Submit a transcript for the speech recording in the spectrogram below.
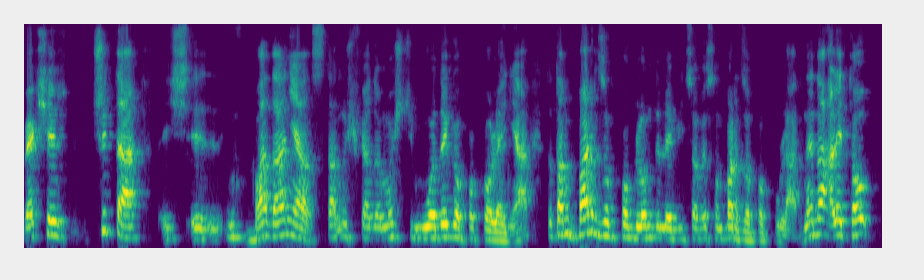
Bo jak się czyta badania stanu świadomości młodego pokolenia, to tam bardzo poglądy lewicowe są bardzo popularne, no ale to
